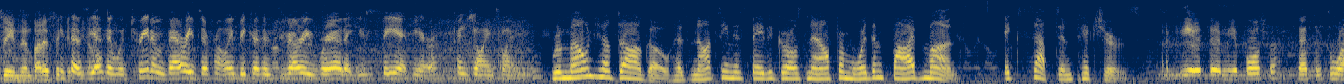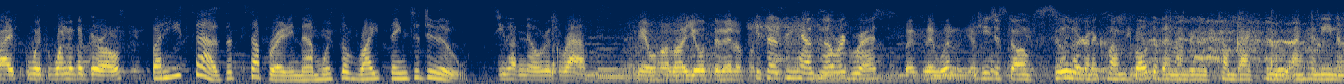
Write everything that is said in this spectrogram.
See them, but he says, yes, it would treat them very differently because it's very rare that you see it here, conjoined twins. Ramon Hidalgo has not seen his baby girls now for more than five months, except in pictures. That's his wife with one of the girls. But he says that separating them was the right thing to do. You have no regrets. He says he has no regrets. Eh, he just thought soon they're going to come, both of them are going to come back to Angelina.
